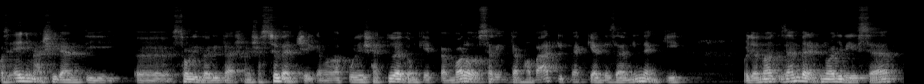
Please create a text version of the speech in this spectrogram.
az egymás iránti ö, szolidaritáson és a szövetségen alapul, és hát tulajdonképpen valahol szerintem, ha bárkit megkérdezel, mindenki, hogy az emberek nagy része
